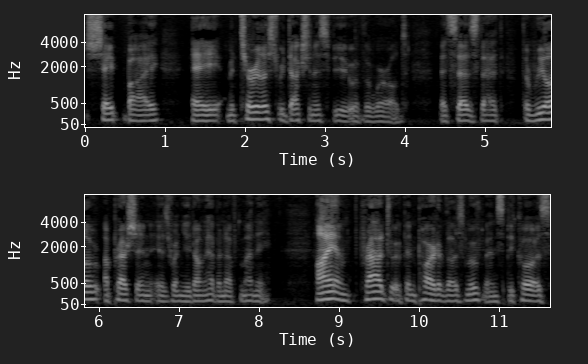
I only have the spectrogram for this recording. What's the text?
shaped by a materialist reductionist view of the world that says that the real oppression is when you don't have enough money. I am proud to have been part of those movements because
